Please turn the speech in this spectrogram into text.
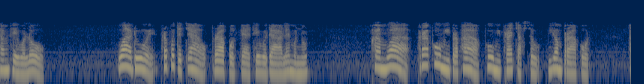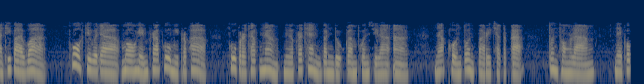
ทั้งเทวโลก ว่าด้วยพระพุทธเจ้าปรากฏแก่เทวดาและมนุษย์คำว่า พระผู้มีพระภาค ผู้มีพระจักสุย่อมปรากฏ อธิบายว่า พวกเทวดามองเห็นพระผู้มีพระภาค ผู้ประทับนั่งเหนือพระแท่นบรรดุกรรมพลศิลาอาจณโคนต้นปาริชตกะ ต้นทองหลาง ในภพ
